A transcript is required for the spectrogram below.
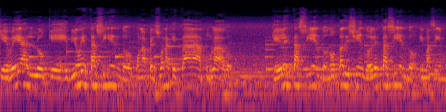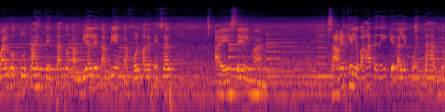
que veas lo que Dios está haciendo con la persona que está a tu lado. Que Él está haciendo, no está diciendo, Él está haciendo. Y más sin embargo tú estás intentando cambiarle también la forma de pensar a ese hermano. ¿Sabes que le vas a tener que darle cuentas a Dios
